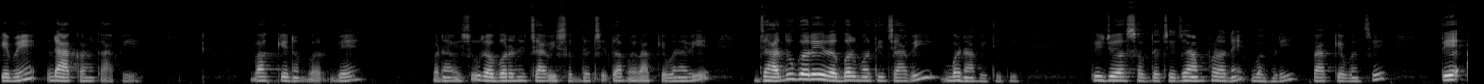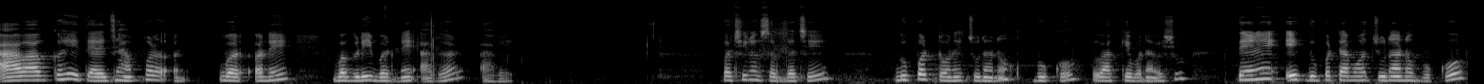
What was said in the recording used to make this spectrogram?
કે મેં ડાકણ કાપી. વાક્ય નંબર બે બનાવીશું. રબર અને ચાવી શબ્દ છે, તો આપણે વાક્ય બનાવીએ. જાદુગરે રબરમાંથી ચાવી બનાવી દીધી. ત્રીજો આ શબ્દ છે, જામફળ અને બંગડી વાક્ય બનશે. તે આવ આવ કહે ત્યારે જામફળ અને બંગડી બંને આગળ આવે. પછીનો શબ્દ છે, દુપટ્ટો અને ચૂનાનો ભૂકો. તો વાક્ય બનાવીશું. તેણે એક દુપટ્ટામાં ચૂનાનો ભૂકો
